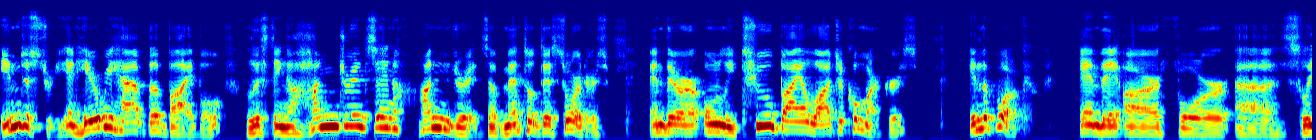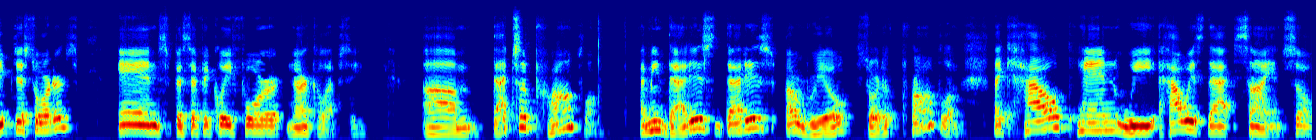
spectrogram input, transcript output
industry. And here we have the Bible listing hundreds and hundreds of mental disorders, and there are only two biological markers in the book, and they are for uh, sleep disorders and specifically for narcolepsy. Um, that's a problem. I mean, that is that is a real sort of problem. Like, how can we? How is that science? So.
